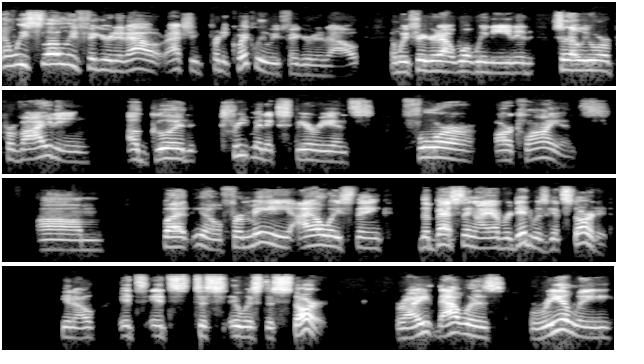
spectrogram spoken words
and we slowly figured it out actually pretty quickly we figured it out and we figured out what we needed so that we were providing a good treatment experience for our clients um, but you know for me i always think the best thing i ever did was get started you know it's it's to it was to start right that was really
